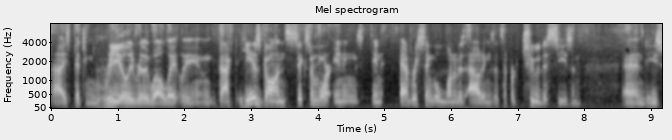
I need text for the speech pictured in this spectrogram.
Uh, he's pitching really, really well lately. In fact, he has gone six or more innings in every single one of his outings except for two this season. And he's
